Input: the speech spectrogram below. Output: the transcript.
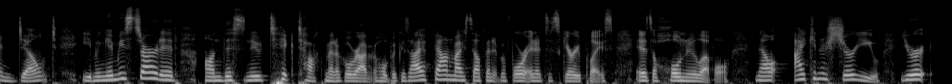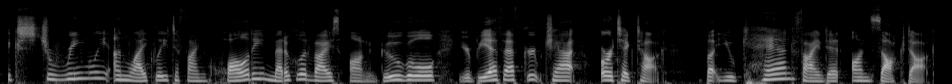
And don't even get me started on this new TikTok medical rabbit hole because I found myself in it before and it's a scary place. It is a whole new level. Now, I can assure you, you're extremely unlikely to find quality medical advice on Google, your BFF group chat, or TikTok, but you can find it on ZocDoc.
